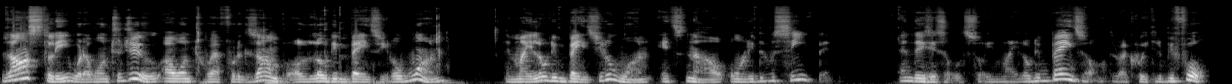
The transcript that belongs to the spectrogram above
Lastly, what I want to do, I want to have, for example, a loading bay 01, and my loading bay 01, it's now only the receive bin. And this is also in my loading bay zone that I created before.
